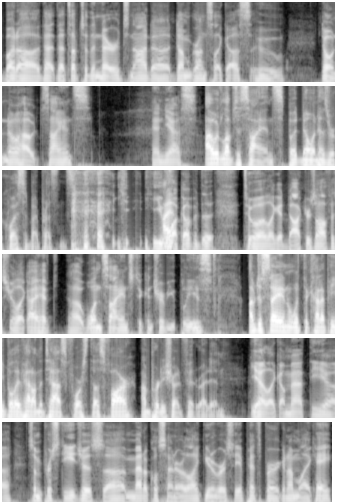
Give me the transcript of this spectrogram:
But uh, that that's up to the nerds, not uh, dumb grunts like us who don't know how science. And yes, I would love to science, but no one has requested my presence. you I- walk up the to a like a doctor's office. and You're like, I have uh, one science to contribute, please. I'm just saying, with the kind of people they've had on the task force thus far, I'm pretty sure I'd fit right in. Yeah, like I'm at the uh, some prestigious uh, medical center like University of Pittsburgh, and I'm like, hey,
